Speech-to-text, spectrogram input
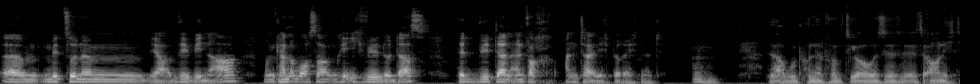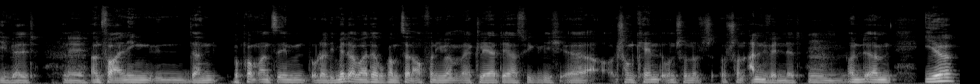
ähm, mit so einem ja, Webinar. Man kann aber auch sagen, okay, ich will nur das. Das wird dann einfach anteilig berechnet. Mhm. Ja gut, 150 Euro ist, ist auch nicht die Welt. Nee. Und vor allen Dingen, dann bekommt man es eben, oder die Mitarbeiter bekommen es dann auch von jemandem erklärt, der es wirklich äh, schon kennt und schon, schon anwendet. Mhm. Und ähm, ihr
